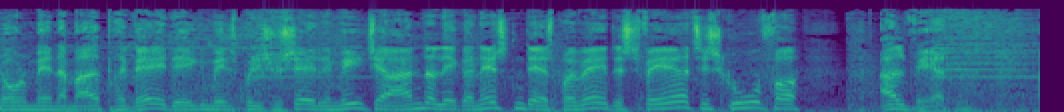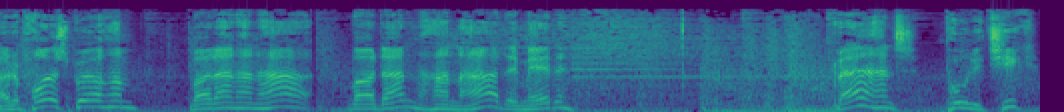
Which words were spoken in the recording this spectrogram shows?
Nogle mænd er meget private, ikke mindst på de sociale medier, og andre lægger næsten deres private sfære til skue for alverden. Har du prøvet at spørge ham, hvordan han har, hvordan han har det med det? Hvad er hans politik?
